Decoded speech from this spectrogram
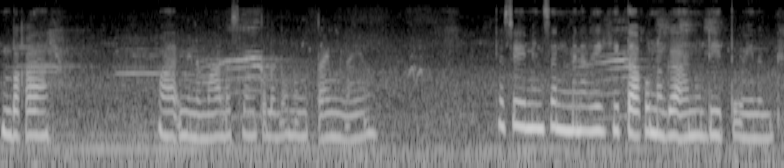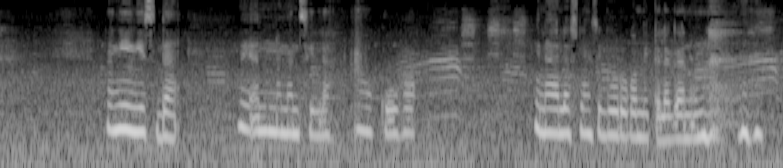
Baka ma minamalas lang talaga ng time na yun. Kasi minsan may nakikita ako nag-ano dito eh nag nangingisda. May ano naman sila nakukuha. Inalas lang siguro kami talaga nun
